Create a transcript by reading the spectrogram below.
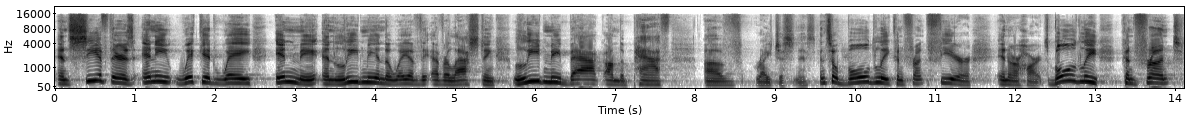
and see if there is any wicked way in me, and lead me in the way of the everlasting. Lead me back on the path of righteousness. And so boldly confront fear in our hearts, boldly confront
